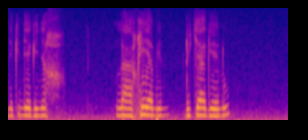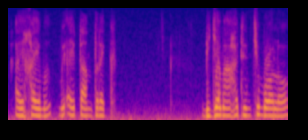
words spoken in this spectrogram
niki néegi ñax laa xiyamin du caageenu ay xayma muy ay tànt rek bi jamaaxatin ci mbooloo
